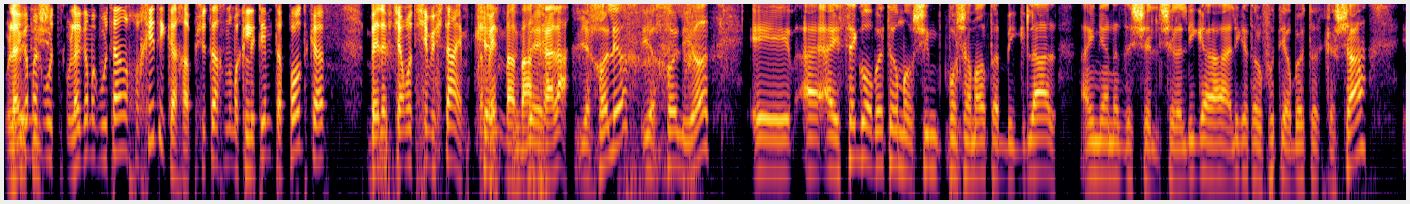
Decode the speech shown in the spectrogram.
אולי, ותש... גם, הקבוצ... אולי גם הקבוצה הנוכחית היא ככה, פשוט אנחנו מקליטים את הפודקאסט ב-1992, כן, בהתחלה. יכול להיות, יכול להיות. Uh, ההישג הוא הרבה יותר מרשים, כמו שאמרת, בגלל העניין הזה של, של הליגה, ליגת האלופות היא הרבה יותר קשה, uh,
